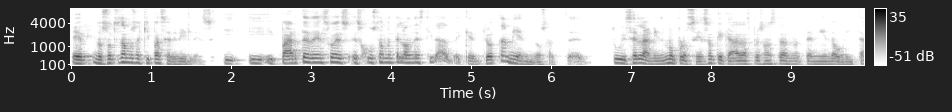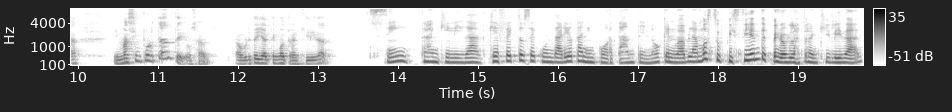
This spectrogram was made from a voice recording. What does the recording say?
Eh, nosotros estamos aquí para servirles. Y, y, y, parte de eso es, es justamente la honestidad, de que yo también, o sea, tuviese el mismo proceso que cada las personas están teniendo ahorita. Y más importante, o sea, ahorita ya tengo tranquilidad. Sí, tranquilidad. Qué efecto secundario tan importante, ¿no? Que no hablamos suficiente, pero la tranquilidad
